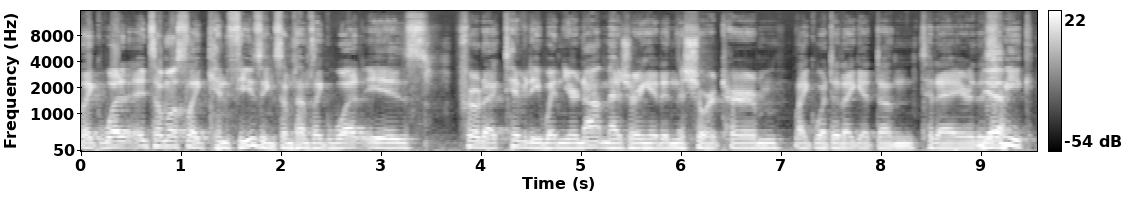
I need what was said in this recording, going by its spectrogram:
like what it's almost like confusing sometimes like what is productivity when you're not measuring it in the short term? Like what did I get done today or this Yeah. week?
